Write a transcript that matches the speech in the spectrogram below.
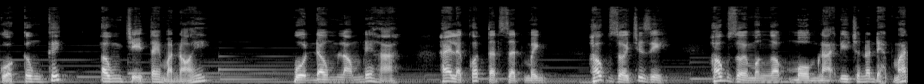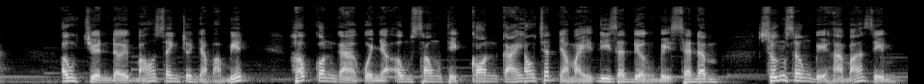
cuộc công kích, Ông chỉ tay mà nói. Bộ đồng lòng đấy hả? Hay là có tật giật mình? Hốc rồi chứ gì? Hốc rồi mà ngậm mồm lại đi cho nó đẹp mắt. Ông truyền đời báo danh cho nhà bà biết. Hốc con gà của nhà ông xong thì con cái cháu chất nhà mày đi ra đường bị xe đâm, xuống sông bị hà bá dìm,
